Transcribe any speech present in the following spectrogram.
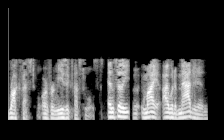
rock festival or for music festivals. And so my, I would imagine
